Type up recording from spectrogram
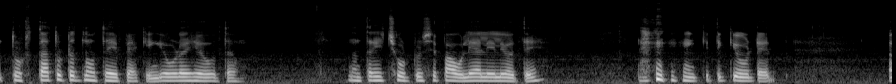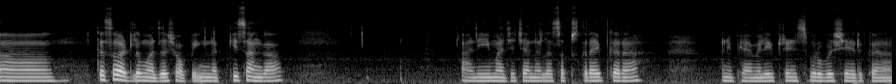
तुटता तुटत नव्हतं हे पॅकिंग एवढं हे होतं. नंतर हे छोटूसे पावले आलेले होते. किती क्यूट आहेत. कसं वाटलं माझं शॉपिंग नक्की सांगा. आणि माझ्या चॅनलला सबस्क्राईब करा. आणि फॅमिली फ्रेंड्सबरोबर शेअर करा.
